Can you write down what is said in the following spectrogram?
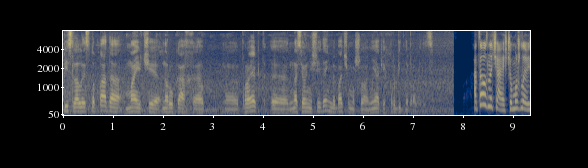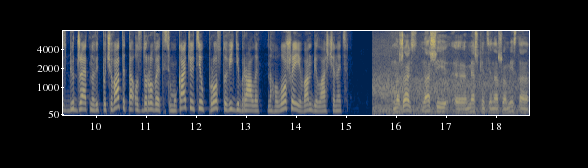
після листопада, маючи на руках е, е, проект, е, на сьогоднішній день ми бачимо, що ніяких робіт не проводиться. А це означає, що можливість бюджетно відпочивати та оздоровитись у мукачівців просто відібрали, наголошує Іван Білащенець. На жаль, наші е, мешканці нашого міста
